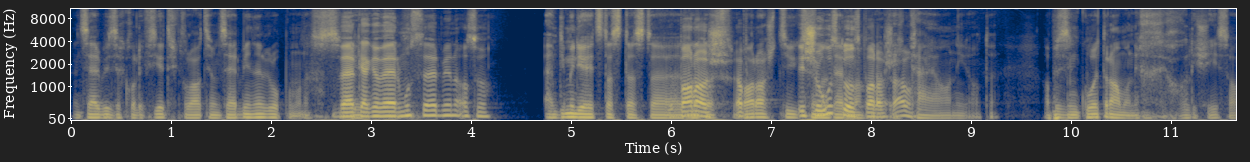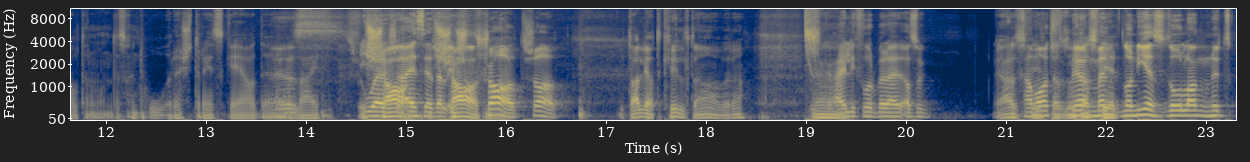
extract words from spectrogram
Wenn Serbien sich qualifiziert, ist Kroatien und Serbien in der Gruppe. Mann. Das Wer gegen wer muss Serbien? Also. ähm, die müssen ja jetzt das, das, äh, Barrage. das Barrage-Zeug Ist schon. Barrage Ich- auch? Keine Ahnung, Alter. Aber sie sind gut dran, Mann. Ich, ich habe ein bisschen Schiss, Alter. Mann. Das könnte hohen Stress geben an der Das Live. ist Ist schade. schade, Scheiße, ja, ist das schade, ist schade, schade. Italien hat gekillt, ja, aber ja. Geile Vorbereitung. Also, Ja, das kann wird, also, wir das haben wird, noch nie so lange nicht das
